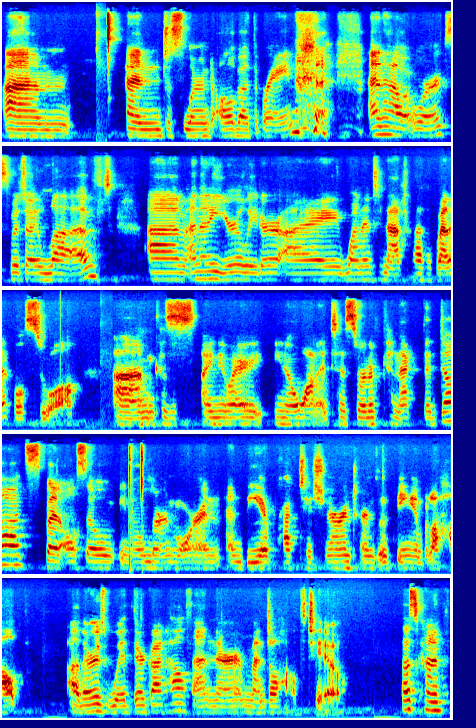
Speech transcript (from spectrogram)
Um, and just learned all about the brain and how it works, which I loved. Um, and then a year later, I went into naturopathic medical school because um, I knew I, you know, wanted to sort of connect the dots, but also, you know, learn more and, and be a practitioner in terms of being able to help others with their gut health and their mental health too. That's kind of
